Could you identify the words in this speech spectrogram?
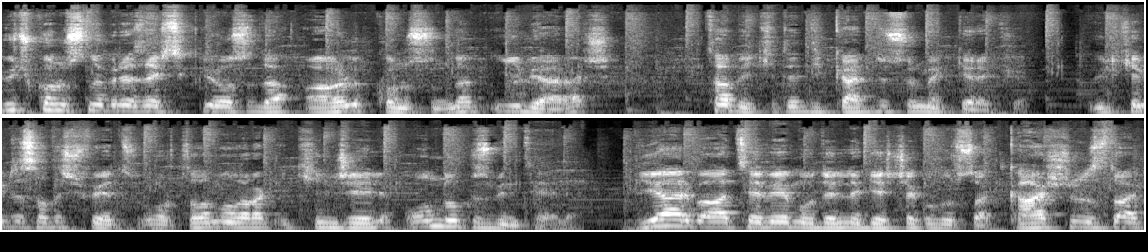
Güç konusunda biraz eksikliği olsa da ağırlık konusunda iyi bir araç. Tabii ki de dikkatli sürmek gerekiyor. Ülkemizde satış fiyatı ortalama olarak ikinci eli 19.000 TL. Diğer bir ATV modeline geçecek olursak karşınızda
